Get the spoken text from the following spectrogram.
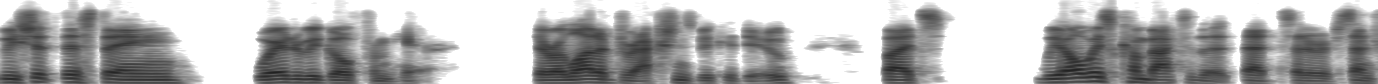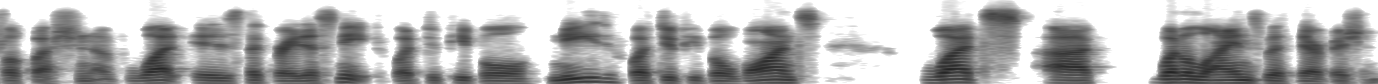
we ship this thing, where do we go from here? There are a lot of directions we could do. But we always come back to the, that sort of central question of what is the greatest need? What do people need? What do people want? What's, uh, what aligns with their vision?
